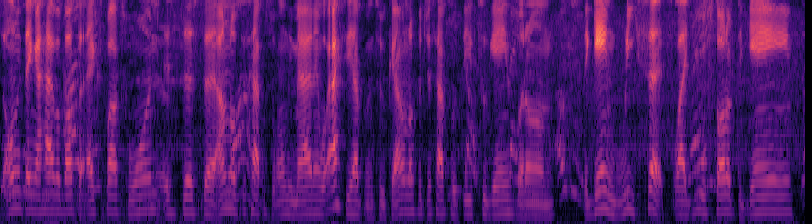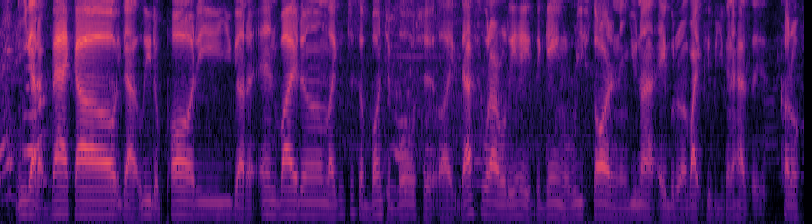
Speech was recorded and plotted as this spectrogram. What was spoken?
The only thing I have about the Xbox One is just that I don't know if this happens with only Madden. Well, actually happens with 2K. I don't know if it just happens with these two games, but um, the game resets. Like you start up the game, and you gotta back out. You gotta lead a party. You gotta invite them. Like it's just a bunch of bullshit. Like that's what I really hate. The game restarting and you're not able to invite people. You're gonna have to cut off,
